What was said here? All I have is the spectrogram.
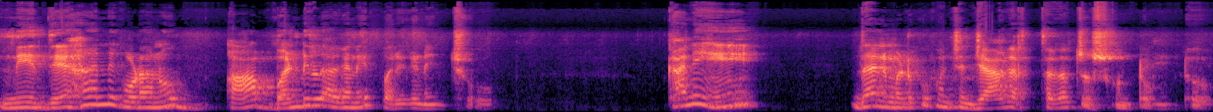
నీ దేహాన్ని కూడాను ఆ బండిలాగానే పరిగణించు. కానీ దాని మటుకు కొంచెం జాగ్రత్తగా చూసుకుంటూ ఉంటూ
